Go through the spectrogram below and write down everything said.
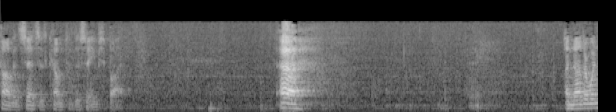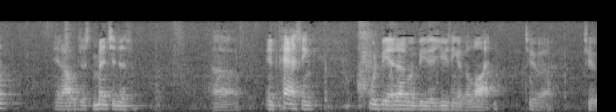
common sense has come to the same spot. Uh, another one, and I will just mention this uh, in passing, would be another one would be the using of the lot to uh, to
